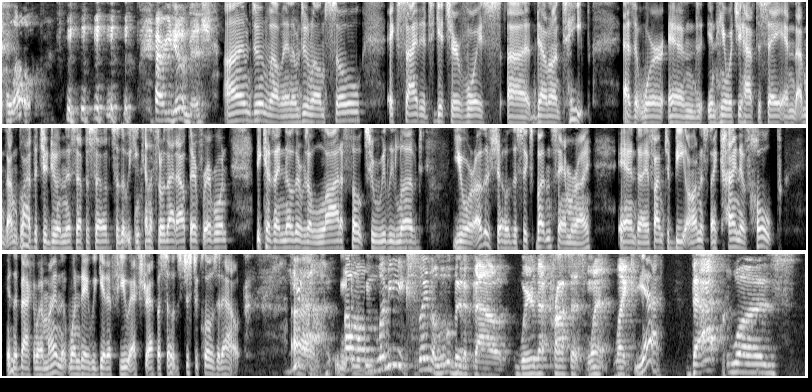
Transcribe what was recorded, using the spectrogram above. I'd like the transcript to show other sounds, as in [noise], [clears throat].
Hello. [laughs] How are you doing, Mitch? I'm doing well, man. I'm doing well. I'm so excited to get your voice uh, down on tape as it were, and and hear what you have to say. And I'm I'm glad that you're doing this episode so that we can kind of throw that out there for everyone, because I know there was a lot of folks who really loved your other show, The Six Button Samurai. And uh, if I'm to be honest, I kind of hope in the back of my mind that one day we get a few extra episodes just to close it out. Yeah. Uh, um, let me explain a little bit about where that process went. Like, yeah, that was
